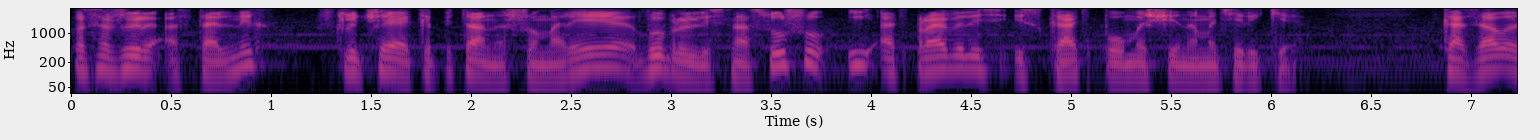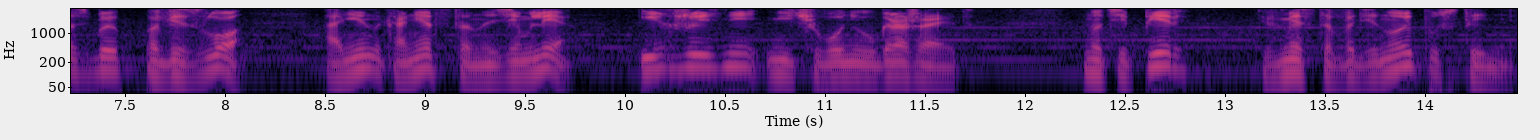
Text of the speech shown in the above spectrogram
Пассажиры остальных, включая капитана Шомарея, выбрались на сушу и отправились искать помощи на материке. Казалось бы, повезло. Они наконец-то на земле. Их жизни ничего не угрожает. Но теперь вместо водяной пустыни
